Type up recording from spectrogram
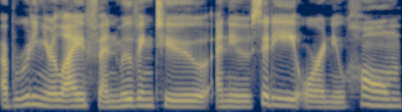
uprooting your life and moving to a new city or a new home,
